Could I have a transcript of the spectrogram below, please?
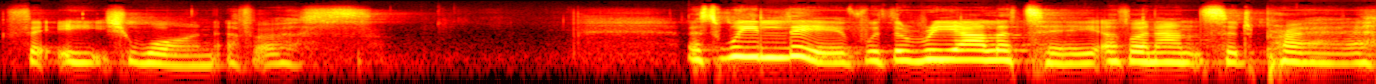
for each one of us. As we live with the reality of unanswered prayer,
